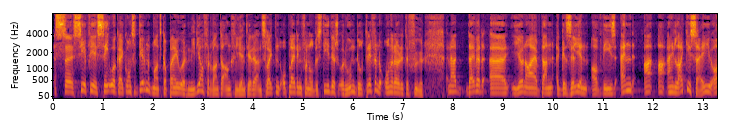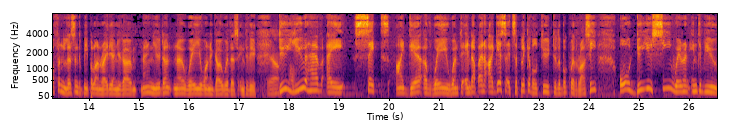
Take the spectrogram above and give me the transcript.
se CV sê ook hy konsulteer met maatskappye oor media-verwante aangeleenthede insluitend opleiding van hul bestuurders oor hoe om doeltreffende onderhoude te voer. Now David, uh, you and I have done a gazillion of these and I, I, I like you say you often listen to people on radio and you go, "Man, you don't know where you want to go with this interview." Yeah. Do you have a set idea of where you want to end up? And I guess it's applicable to to the book with Rossi, or do you see where an interview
